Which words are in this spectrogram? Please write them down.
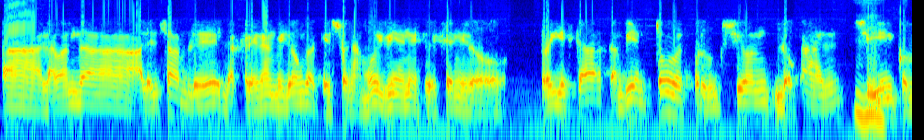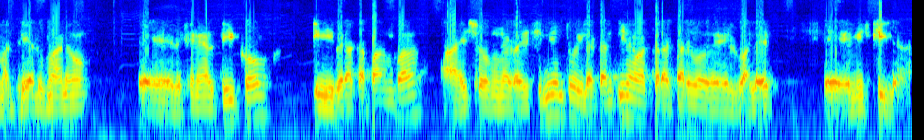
a la banda, al ensamble, la General Milonga, que suena muy bien, es de género reggae también todo es producción local, sí, con material humano eh, de General Pico y Pampa, a eso un agradecimiento, y la cantina va a estar a cargo del ballet eh, Misquila.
